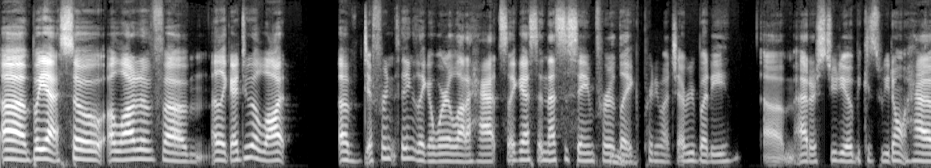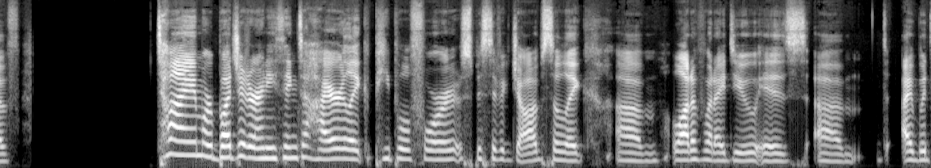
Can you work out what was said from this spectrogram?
uh, but yeah so a lot of um like i do a lot of different things like i wear a lot of hats i guess and that's the same for Mhm. like pretty much everybody um at our studio because we don't have time or budget or anything to hire like people for specific jobs so like um a lot of what i do is um i would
